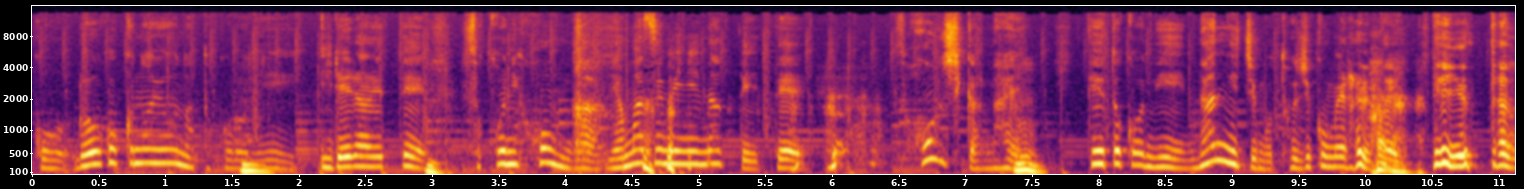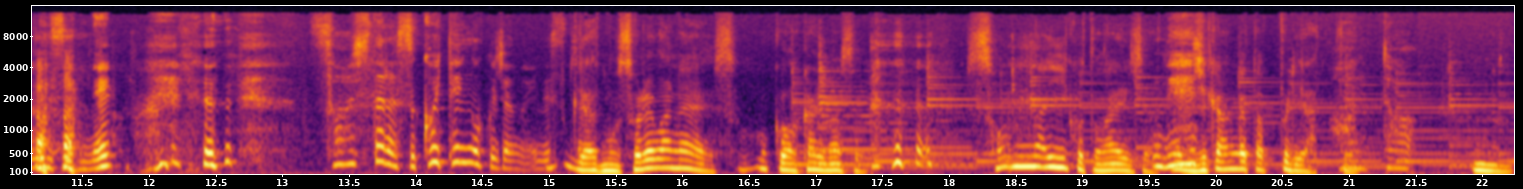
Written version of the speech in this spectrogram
こう牢獄のようなところに入れられて、うんそこに本が山積みになっていて 本しかない。うんっていうところに何日も閉じ込められたいって言ったんですよね。そうしたらすごい天国じゃないですか。いやもうそれはねすごくわかります。そんないいことないですよ、ね。時間がたっぷりあって、本当。うん、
